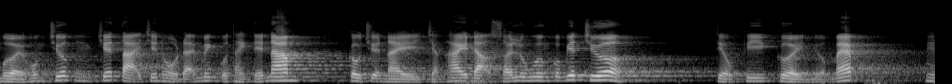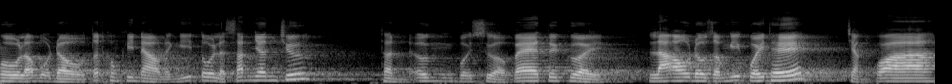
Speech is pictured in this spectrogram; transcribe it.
Mười hôm trước chết tại trên hồ Đại Minh của thành Tế Nam. Câu chuyện này chẳng hay đạo soái lưu hương có biết chưa? Tiểu Phi cười nửa mép. Ngô lão bộ đầu, tất không khi nào lại nghĩ tôi là sát nhân chứ? Thần ưng vội sửa ve tươi cười. Lão đâu dám nghĩ quấy thế? Chẳng qua,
